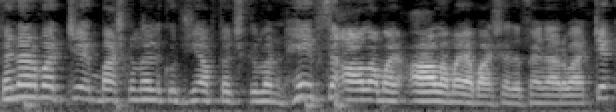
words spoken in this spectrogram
Fenerbahçe Başkanı Ali Koç'un yaptığı açıklamaların hepsi ağlamaya, ağlamaya başladı Fenerbahçe.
